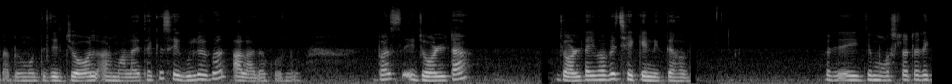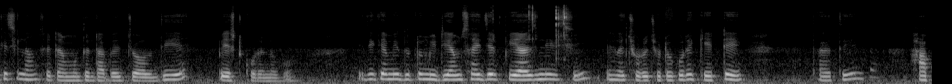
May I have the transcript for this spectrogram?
ডাবের মধ্যে যে জল আর মালাই থাকে, সেগুলো এবার আলাদা করে নেব। বাস এই জলটা জলটা এইভাবে ছেঁকে নিতে হবে। এবার এই যে মশলাটা রেখেছিলাম, সেটার মধ্যে ডাবের জল দিয়ে পেস্ট করে নেব। এদিকে আমি দুটো মিডিয়াম সাইজের পেঁয়াজ নিয়েছি এখানে ছোট ছোট করে কেটে তাতে হাফ,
